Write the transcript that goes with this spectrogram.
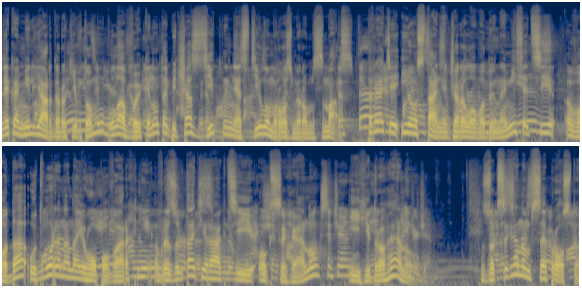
яка мільярди років тому була викинута під час зіткнення з тілом розміром з Марс. Третє і останнє джерело води на місяці вода, утворена на його поверхні в результаті реакції оксигену і гідрогену. З оксигеном все просто.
